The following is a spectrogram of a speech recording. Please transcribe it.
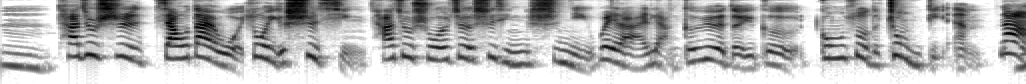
嗯，他就是交代我做一个事情，他就说这个事情是你未来两个月的一个工作的重点。那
